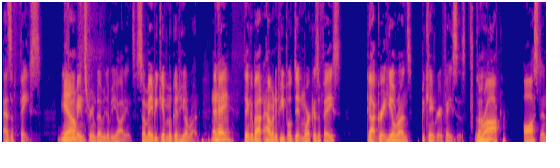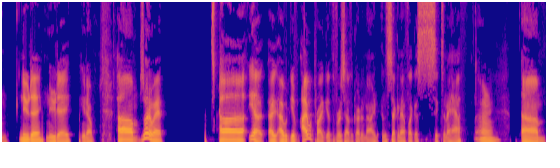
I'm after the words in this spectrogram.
as a face for the yeah. mainstream WWE audience. So maybe give him a good heel run. And Mhm. hey, think about how many people didn't work as a face, got great heel runs, became great faces. The Uh-huh. Rock, Austin, New Day. New Day, you know. Um, so anyway, uh, yeah, I, I would give, I would probably give the first half of the card a nine, and the second half like a six and a half. All right. Um,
